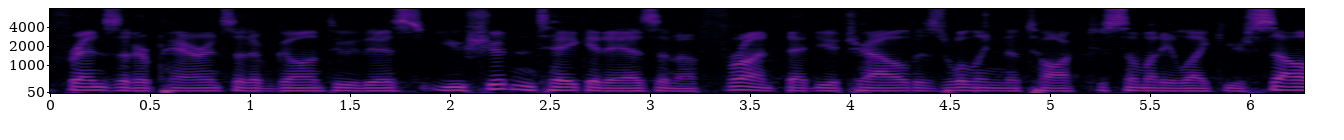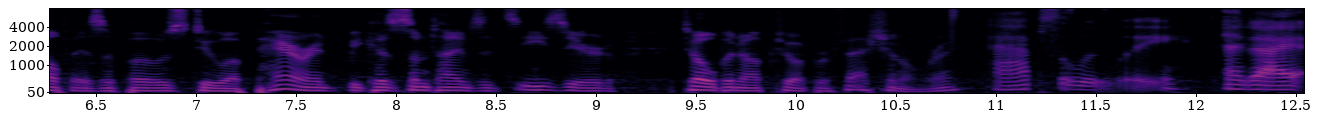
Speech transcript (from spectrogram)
friends that are parents that have gone through this, you shouldn't take it as an affront that your child is willing to talk to somebody like yourself as opposed to a parent because sometimes it's easier to open up to a professional, right? Absolutely. And I,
